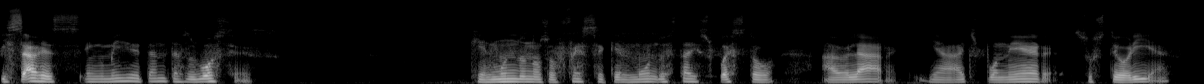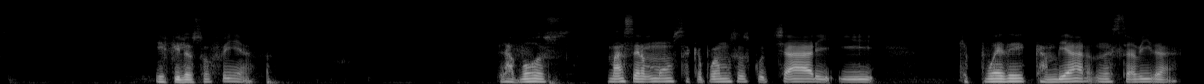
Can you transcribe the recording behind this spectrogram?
Y sabes, en medio de tantas voces que el mundo nos ofrece, que el mundo está dispuesto a hablar y a exponer sus teorías y filosofías. La voz más hermosa que podemos escuchar y, que puede cambiar nuestra vida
